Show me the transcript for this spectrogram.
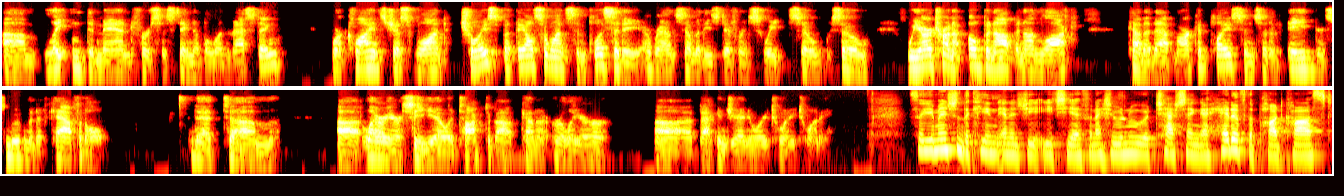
um, latent demand for sustainable investing where clients just want choice, but they also want simplicity around some of these different suites. So, so we are trying to open up and unlock kind of that marketplace and sort of aid this movement of capital that um, uh, Larry, our CEO, had talked about kind of earlier uh, back in January 2020. So you mentioned the clean energy ETF, and actually, when we were chatting ahead of the podcast,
